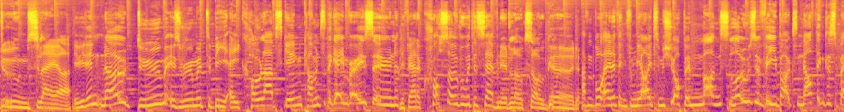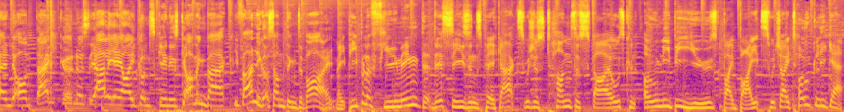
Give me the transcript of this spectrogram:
Doom Slayer. If you didn't know, Doom is rumored to be a collab skin coming to the game very soon. And if it had a crossover with the Seven, it'd look so good. I haven't bought anything from the item shop in months. Loads of V-Bucks, nothing to spend on. Thank goodness the Ali-A icon skin is coming back. You finally got something to buy. Mate, People are fuming that this season's pickaxe, which has tons of styles, can only be used by Bytes, which I totally get.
